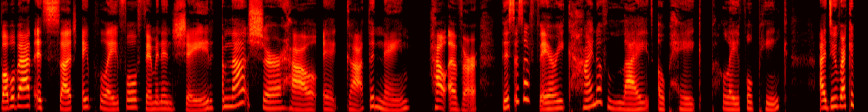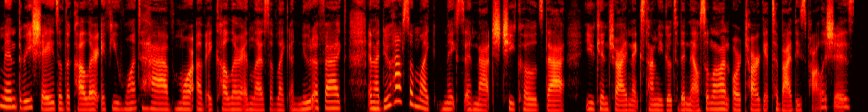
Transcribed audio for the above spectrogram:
Bubble Bath is such a playful feminine shade. I'm not sure how it got the name. However, this is a very kind of light, opaque, playful pink. I do recommend three shades of the color if you want to have more of a color and less of like a nude effect. And I do have some like mix and match cheat codes that you can try next time you go to the nail salon or Target to buy these polishes.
